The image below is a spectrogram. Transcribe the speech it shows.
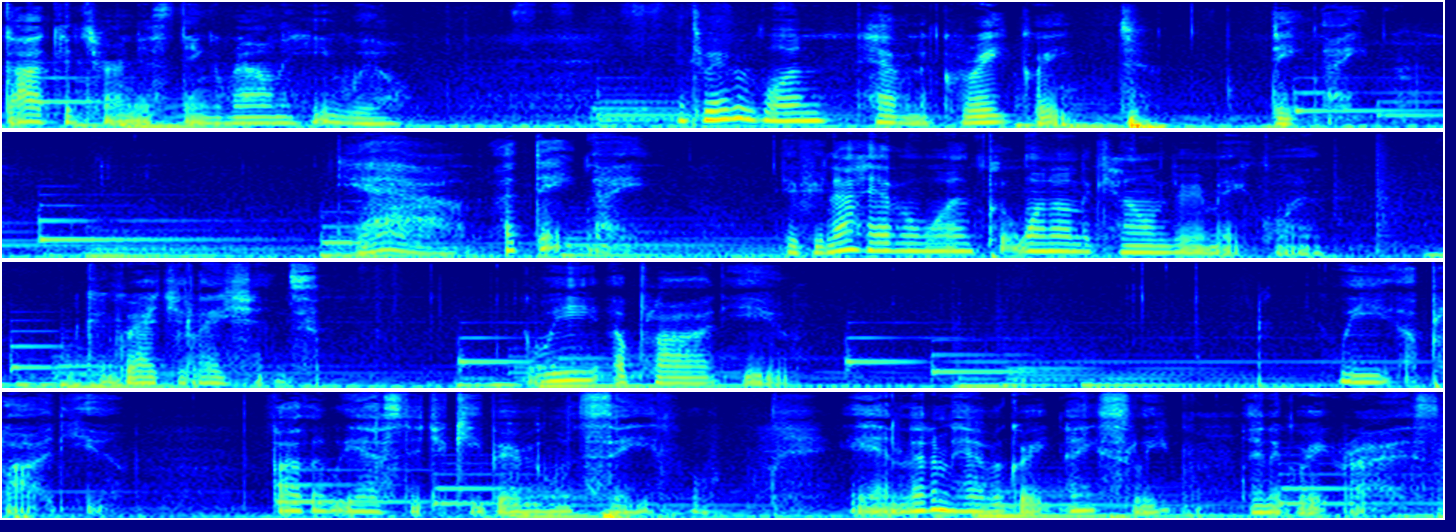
God can turn this thing around and He will. And to everyone, having a great, great date night. Yeah, a date night. If you're not having one, put one on the calendar and make one. Congratulations. We applaud you. We applaud you. Father, we ask that you keep everyone safe and let them have a great night's sleep and a great rise.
